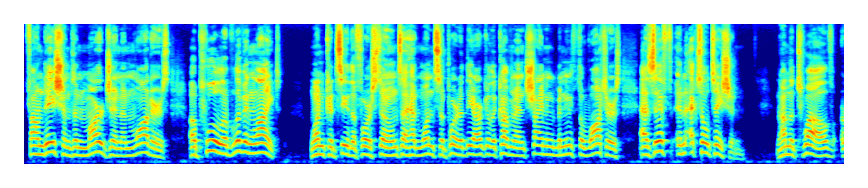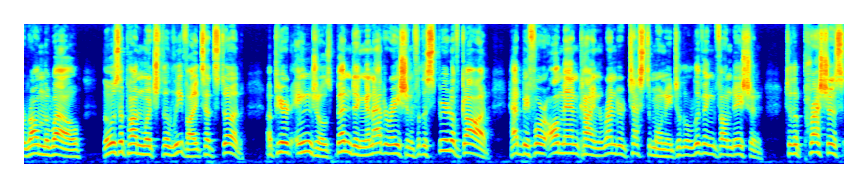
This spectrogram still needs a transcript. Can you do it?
foundations and margin and waters, a pool of living light. One could see the four stones that had once supported the Ark of the Covenant shining beneath the waters as if in exultation. And on the twelve, around the well, those upon which the Levites had stood, appeared angels bending in adoration for the Spirit of God had before all mankind rendered testimony to the living foundation to the precious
